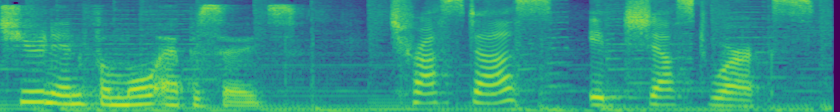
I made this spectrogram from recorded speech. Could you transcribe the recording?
Tune in for more episodes. Trust us, it just works.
